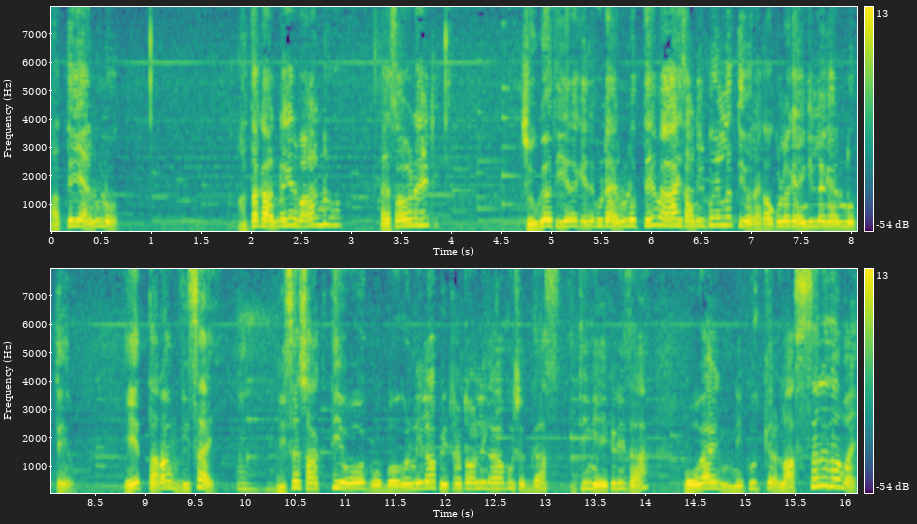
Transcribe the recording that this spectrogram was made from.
අතේ ඇනුනොත් අත කන්නගෙන බලන්නකෝ. පැසවන හැටි. සුගර් තියෙන කෙනෙකුට ඇනුනොත් එහෙම ආයෙ සනීප කරලත් ඉවරයි. කකුලක ඇඟිල්ල ගන්නොත් එහෙම ඒ තරම් විසයි. විස ශක්තිය ඕ බොගන්නිලා පිටටොල්ලින් ආපු ගස්. ඉතින් ඒක නිසා ඕවැන් නිකුත් කර ලස්සන තමයි.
